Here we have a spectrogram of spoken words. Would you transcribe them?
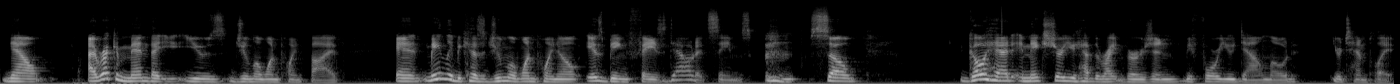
Now, I recommend that you use Joomla 1.5, and mainly because Joomla 1.0 is being phased out, it seems. so, go ahead and make sure you have the right version before you download your template.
